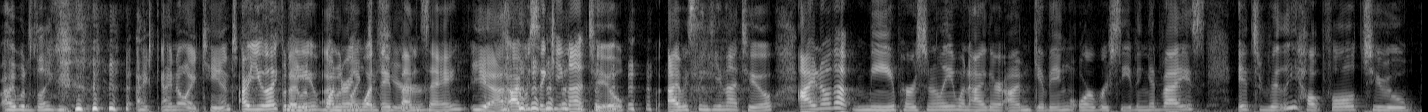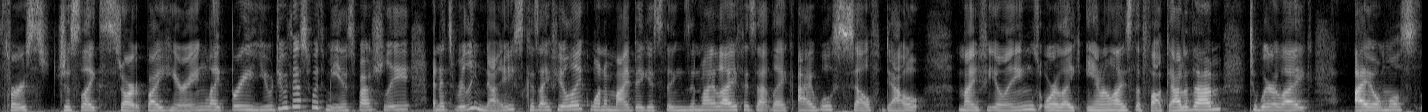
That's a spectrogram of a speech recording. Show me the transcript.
I would like. I I know I can't. Are you like But I me, would wondering like what they've hear- been saying? Yeah, I was thinking that too. I was thinking that too. I know that me personally, when either I'm giving or receiving advice, it's really helpful to first just like start by hearing, like, Brie, you do this with me, especially. And it's really nice because I feel like one of my biggest things in my life is that like I will self doubt my feelings or like analyze the fuck out of them to where like I almost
